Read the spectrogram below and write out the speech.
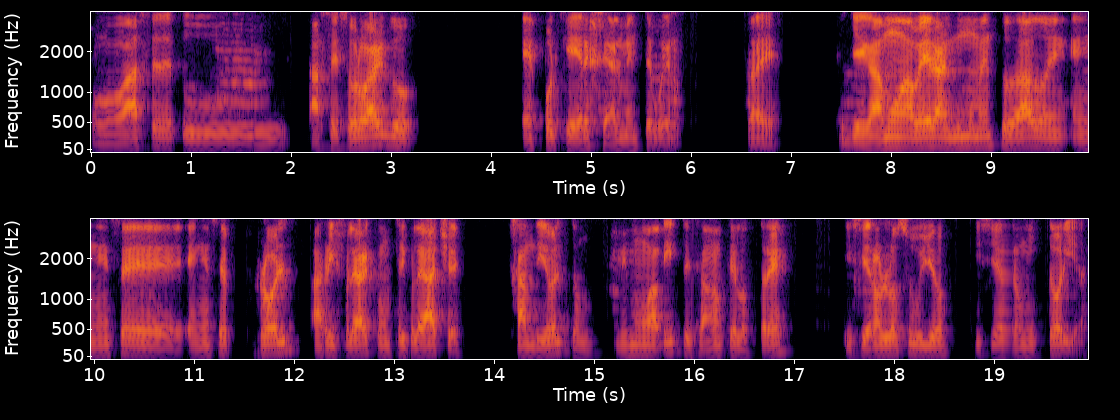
o hace de tu asesor o algo, es porque eres realmente bueno. O llegamos a ver algún momento dado en, ese, en ese rol a riflear con Triple H, Handy Orton, mismo Batista, y sabemos que los tres hicieron lo suyo, hicieron historia.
